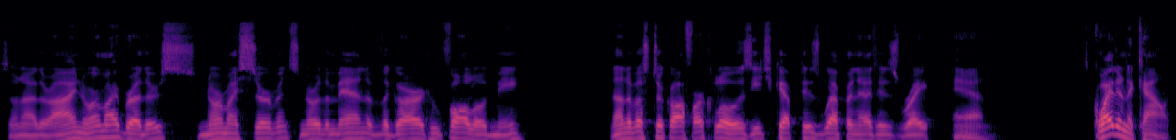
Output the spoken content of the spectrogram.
So neither I nor my brothers, nor my servants, nor the men of the guard who followed me, none of us took off our clothes. Each kept his weapon at his right hand. It's quite an account.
